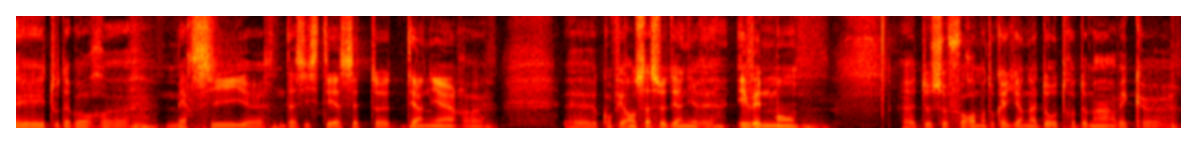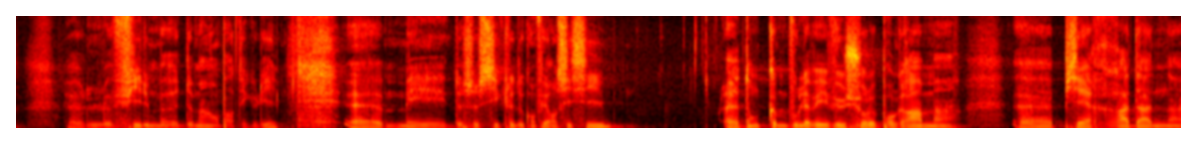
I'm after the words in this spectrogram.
et tout d'abord euh, merci euh, d'assister à cette dernière euh, conférence, à ce dernier événement de ce forum. En tout cas, il y en a d'autres demain avec le film demain en particulier, mais de ce cycle de conférences ici. donc, comme vous l'avez vu sur le programme, Pierre Radan,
